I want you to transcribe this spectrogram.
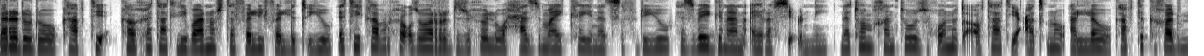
በረዶዶ ካብቲ ከውሕታት ሊባኖስ ተፈልዩ ይፈልጥ እዩ፣ እቲ ካብ ርሑቕ ዝወርድ ዝሑል ወሓዚ ማይከ ይነጽፍ ድዩ? ህዝበይ ግና ንኣይ ረሲዑኒ፣ ነቶም ኸንቱ ዝኾኑ ጣኦታት ይዓጥኑ ኣለዉ፣ ካብቲ። ክኸድሉ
